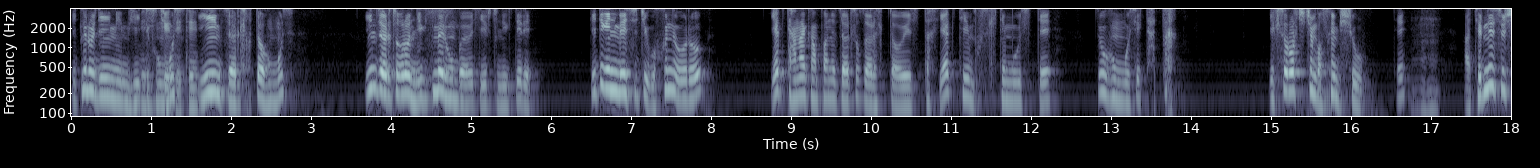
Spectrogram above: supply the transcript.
Бид нар үл ийм ийм хийдэг хүмүүс, ийм зоригтой хүмүүс энэ зорилго руу нэгдмээр хүн байвал ирж нэгдэрээ гэдэг энэ мессежийг өгөх нь өөрөө яг танай компани зорилго зорилттой уялдах, яг тийм хүсэл тэмүүлэлтэй зөв хүмүүсийг татах их сурвалж чинь болох юм биш үү? Тэ? А тэрнээс биш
